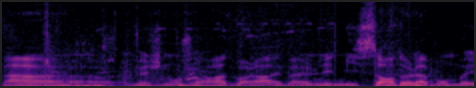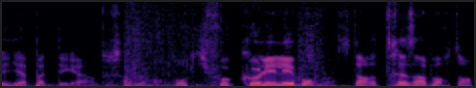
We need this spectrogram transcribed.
bah, euh, imaginons je rate, voilà, et bah, l'ennemi sort de la bombe et il n'y a pas de dégâts, tout simplement. Donc il faut coller les bombes, c'est très important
